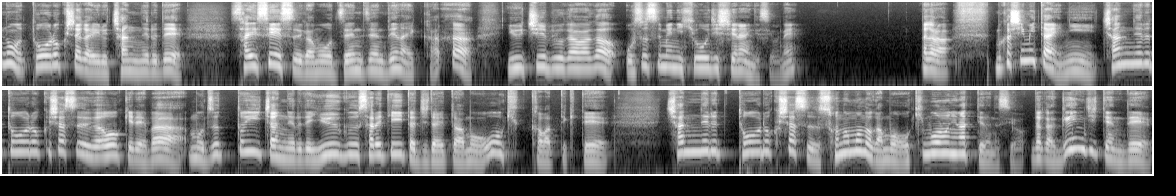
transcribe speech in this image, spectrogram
の登録者がいるチャンネルで再生数がもう全然出ないから YouTube 側がおすすめに表示してないんですよね。だから昔みたいにチャンネル登録者数が多ければもうずっといいチャンネルで優遇されていた時代とはもう大きく変わってきてチャンネル登録者数そのものがもう置物になってるんですよ。だから現時点で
